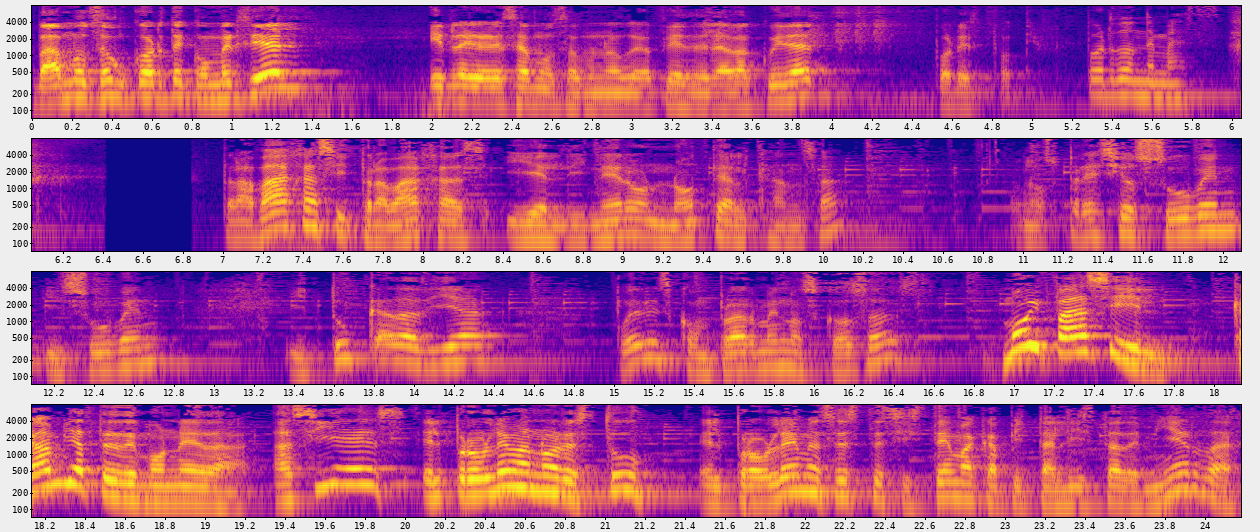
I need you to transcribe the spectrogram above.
Vamos a un corte comercial y regresamos a Monografías de la Vacuidad por Spotify. ¿Por dónde más? ¿Trabajas y trabajas y el dinero no te alcanza? Los precios suben y suben y tú cada día puedes comprar menos cosas. Muy fácil, cámbiate de moneda. Así es, el problema no eres tú, el problema es este sistema capitalista de mierda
